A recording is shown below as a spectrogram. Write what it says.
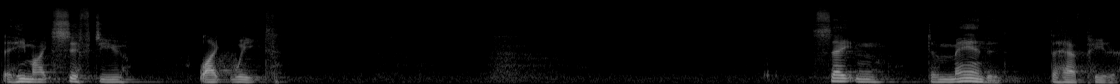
that he might sift you like wheat. Satan demanded to have Peter.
